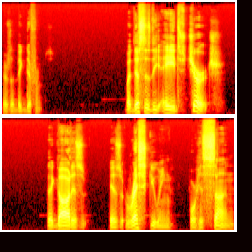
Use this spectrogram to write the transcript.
There's a big difference. But this is the AIDS church that God is, is rescuing for his son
